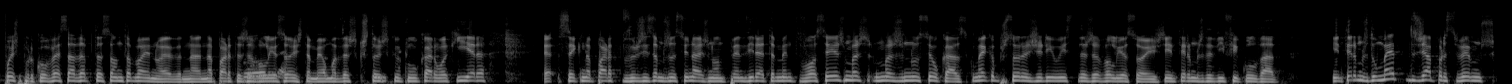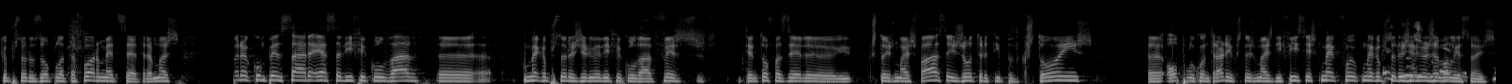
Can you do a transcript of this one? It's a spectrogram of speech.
Pois, porque houve essa adaptação também, não é? Na, na parte das avaliações, também é uma das questões que colocaram aqui era. Eh, sei que na parte dos exames nacionais não depende diretamente de vocês, mas, mas no seu caso, como é que a professora geriu isso das avaliações em termos de dificuldade? Em termos do método, já percebemos que a professora usou a plataforma, etc. Mas para compensar essa dificuldade, uh, como é que a professora geriu a dificuldade? Fez, tentou fazer uh, questões mais fáceis, outro tipo de questões, uh, ou pelo contrário, questões mais difíceis? Como é que, foi, como é que a professora geriu as avaliações?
